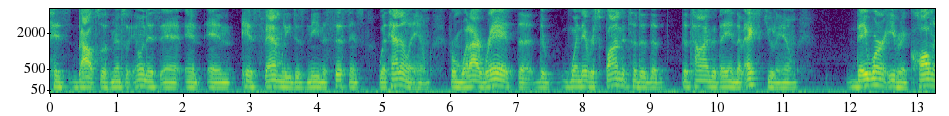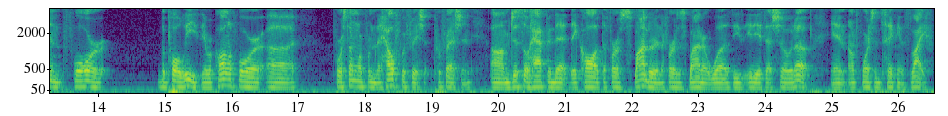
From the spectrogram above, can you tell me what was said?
his bouts of mental illness and, and, and his family just needing assistance with handling him. From what I read, the, the when they responded to the, the, the time that they ended up executing him, they weren't even calling for the police. They were calling for uh, for someone from the health profession. profession. Um, just so happened that they called the first responder, and the first responder was these idiots that showed up and unfortunately taking his life.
